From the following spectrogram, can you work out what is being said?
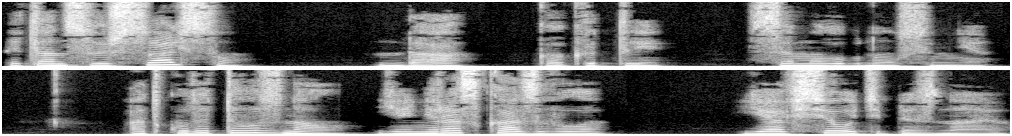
«Ты танцуешь сальсу?» «Да, как и ты», — Сэм улыбнулся мне. «Откуда ты узнал? Я не рассказывала». «Я все о тебе знаю».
